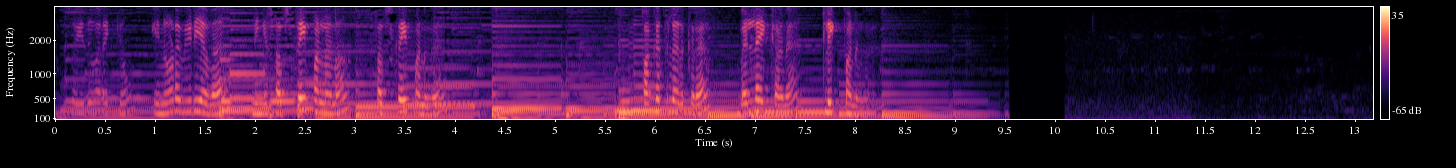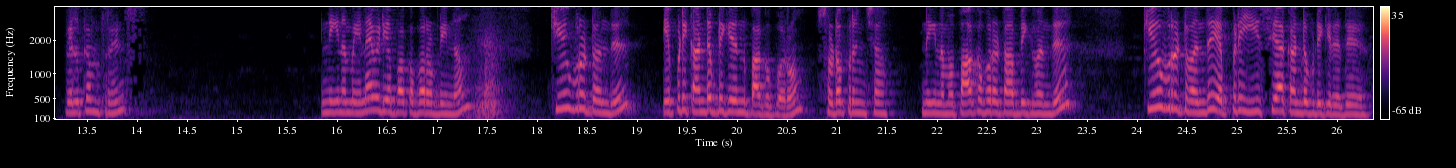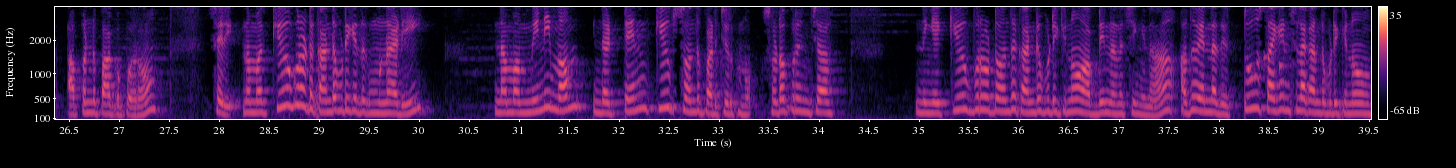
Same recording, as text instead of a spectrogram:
So இது வரைக்கும் என்னோட வீடியோவை நீங்கள் சப்ஸ்கிரைப் பண்ணலன்னா சப்ஸ்கிரைப் பண்ணுங்க. பக்கத்தில் இருக்கிற பெல் ஐக்கானை கிளிக் பண்ணுங்க. வெல்கம் ஃப்ரெண்ட்ஸ் இன்றைக்கி நம்ம என்ன வீடியோ பார்க்க போகிறோம் அப்படின்னா கியூப் ரூட் வந்து எப்படி கண்டுபிடிக்கிறதுன்னு பார்க்க போகிறோம் சொட புரிஞ்சா? இன்றைக்கி நம்ம பார்க்க போகிற டாபிக் வந்து கியூப் ரூட் வந்து எப்படி ஈஸியாக கண்டுபிடிக்கிறது அப்படின்னு பார்க்க போகிறோம் சரி நம்ம கியூப் ரூட் கண்டுபிடிக்கிறதுக்கு முன்னாடி நம்ம மினிமம் இந்த டென் கியூப்ஸ் வந்து படிச்சிருக்கணும். சொட புரிஞ்சா நீங்கள் கியூப் ரூட் வந்து கண்டுபிடிக்கணும் அப்படின்னு நினச்சிங்கன்னா அதுவும் என்னது? டூ செகண்ட்ஸில் கண்டுபிடிக்கணும்.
